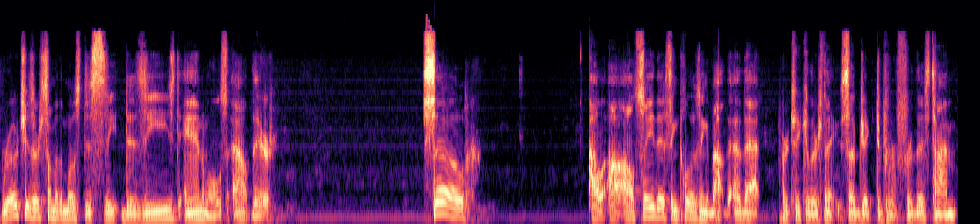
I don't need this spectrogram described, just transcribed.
roaches are some of the most dise- diseased animals out there. So I'll, I'll say this in closing about th- that particular thing subject for, for this time.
